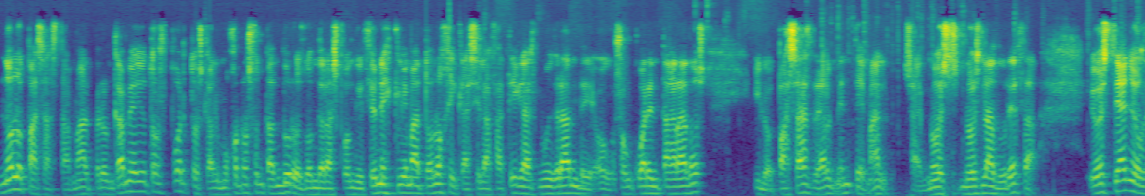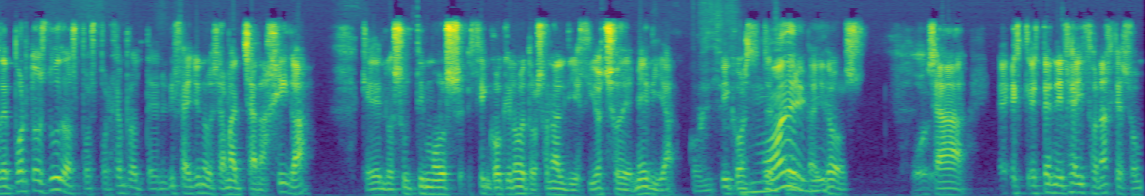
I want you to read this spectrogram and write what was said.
no lo pasas tan mal. Pero en cambio hay otros puertos que a lo mejor no son tan duros, donde las condiciones climatológicas y la fatiga es muy grande o son 40 grados y lo pasas realmente mal. O sea, no es, no es la dureza. Yo este año de puertos duros, pues por ejemplo en Tenerife hay uno que se llama el Chanajiga, que en los últimos 5 kilómetros son al 18 de media, con picos de 32. O sea, es que Tenerife hay zonas que son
